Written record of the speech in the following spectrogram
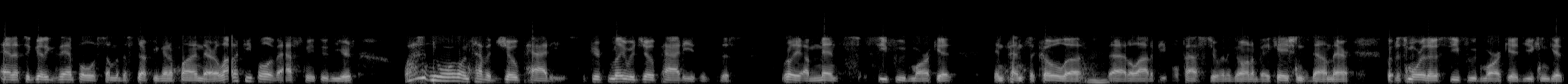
And it's a good example of some of the stuff you're going to find there. A lot of people have asked me through the years, why doesn't New Orleans have a Joe Patti's? If you're familiar with Joe Patti's, it's this really immense seafood market in Pensacola mm-hmm. that a lot of people pass through when they go on vacations down there. But it's more of a seafood market. You can get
